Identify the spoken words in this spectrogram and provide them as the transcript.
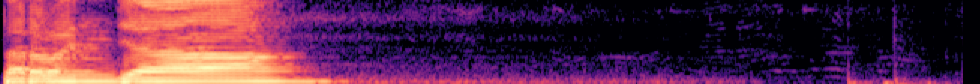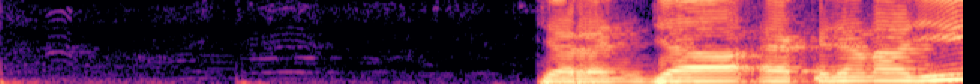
तरवंजा चरंजा एक जना जी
